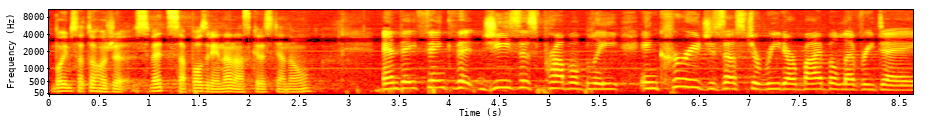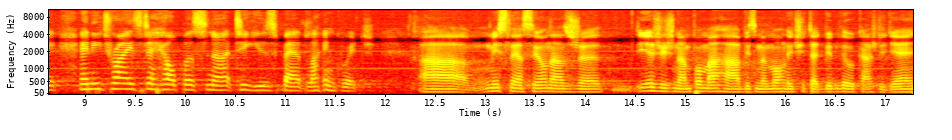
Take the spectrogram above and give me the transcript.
Bojím sa toho, že svet sa pozrie na nás, kresťanov, and they think that Jesus probably encourages us to read our Bible every day and he tries to help us not to use bad language. a myslia si o nás, že Ježiš nám pomáha, aby sme mohli čítať Bibliu každý deň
